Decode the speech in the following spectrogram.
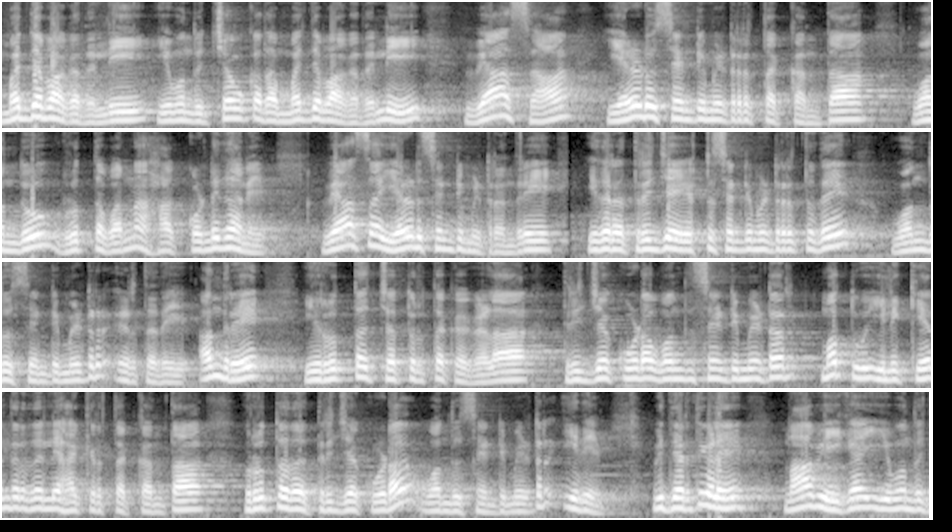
ಮಧ್ಯಭಾಗದಲ್ಲಿ, ಈ ಒಂದು ಚೌಕದ ಮಧ್ಯಭಾಗದಲ್ಲಿ ವ್ಯಾಸ ಎರಡು ಸೆಂಟಿಮೀಟರ್ ತಕ್ಕಂಥ ಒಂದು ವೃತ್ತವನ್ನು ಹಾಕ್ಕೊಂಡಿದ್ದಾನೆ. ವ್ಯಾಸ ಎರಡು ಸೆಂಟಿಮೀಟರ್ ಅಂದರೆ ಇದರ ತ್ರಿಜ್ಯ ಎಷ್ಟು ಸೆಂಟಿಮೀಟರ್ ಇರ್ತದೆ? ಒಂದು ಸೆಂಟಿಮೀಟರ್ ಇರ್ತದೆ. ಅಂದರೆ ಈ ವೃತ್ತ ಚತುರ್ಥಕಗಳ ತ್ರಿಜ್ಯ ಕೂಡ ಒಂದು ಸೆಂಟಿಮೀಟರ್ ಮತ್ತು ಇಲ್ಲಿ ಕೇಂದ್ರದಲ್ಲಿ ಹಾಕಿರ್ತಕ್ಕಂಥ ವೃತ್ತದ ತ್ರಿಜ್ಯ ಕೂಡ ಒಂದು ಸೆಂಟಿಮೀಟರ್ ಇದೆ. ವಿದ್ಯಾರ್ಥಿಗಳೇ, ನಾವೀಗ ಈ ಒಂದು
